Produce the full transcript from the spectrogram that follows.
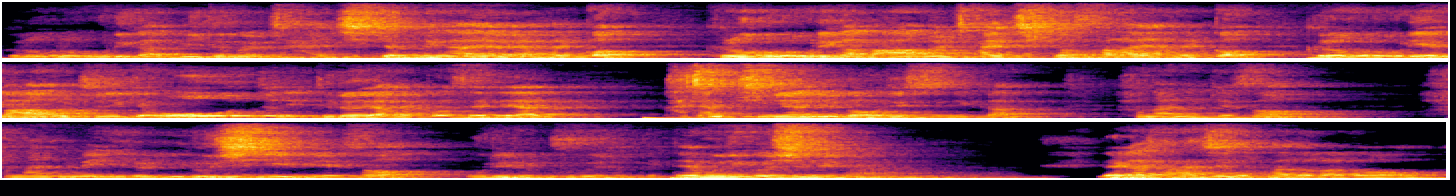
그러므로 우리가 믿음을 잘 지켜 행하여야 할 것, 그러므로 우리가 마음을 잘 지켜 살아야 할 것, 그러므로 우리의 마음을 주님께 온전히 드려야 할 것에 대한 가장 중요한 이유가 어디 있습니까? 하나님께서 하나님의 일을 이루시기 위해서 우리를 부르셨기 때문인 것입니다. 내가 잘하지 못하더라도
